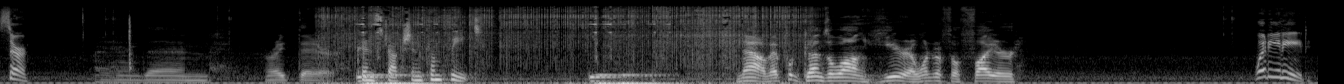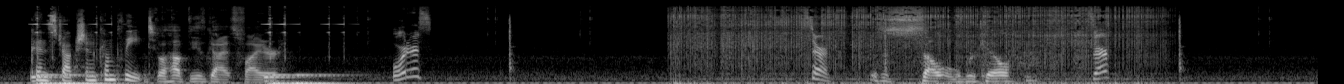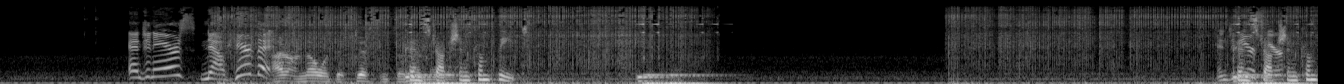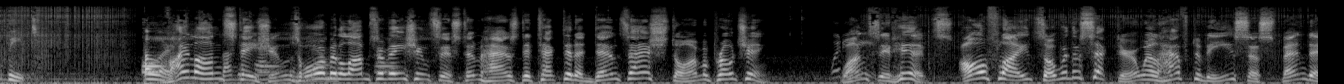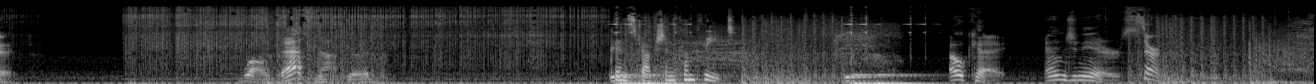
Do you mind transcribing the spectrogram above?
Sir. And then right there. Construction complete. Now, if I put guns along here, I wonder if they'll fire. What do you need? Construction complete. They'll help these guys fire. Orders? Sir. This is so overkill. Sir? Engineers, now hear this. I don't know what the distance of them is. Construction complete. Engineers Construction complete. Alert. Vylon Station's orbital observation system has detected a dense ash storm approaching. What do you Once it hits, all flights over the sector will have to be suspended. Well, that's not good. Construction complete. Okay, engineers. Sir.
